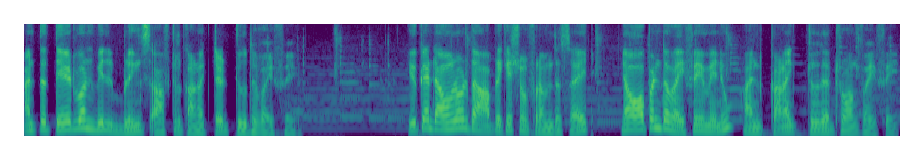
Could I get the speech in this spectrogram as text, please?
and the third one will blinks after connected to the Wi-Fi. You can download the application from the site. Now open the Wi-Fi menu and connect to the drone Wi-Fi.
